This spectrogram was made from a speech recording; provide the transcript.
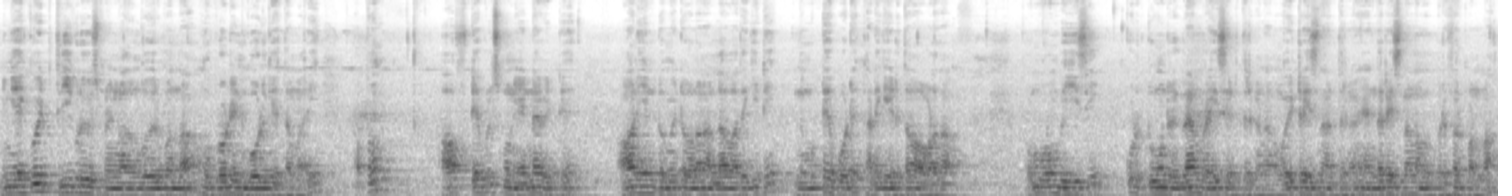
நீங்கள் எக் ஒயிட் த்ரீ கூட யூஸ் பண்ணிக்கலாம். உங்கள் விருப்பம் தான். உங்கள் ப்ரோட்டீன் கோலுக்கு ஏற்ற மாதிரி. அப்புறம் ஆஃப் டேபிள் ஸ்பூன் எண்ணெய் விட்டு ஆனியன் டொமேட்டோலாம் நல்லா வதக்கிட்டு இந்த முட்டையை போட்டு கலக்கி எடுத்தோம் அவ்வளோதான் ரொம்ப ரொம்ப ஈஸி கூட டூ ஹண்ட்ரட் கிராம் ரைஸ் எடுத்துருக்கேன் நான். ஒயிட் ரைஸ் தான் எடுத்துருக்கேன். எந்த ரைஸ்லாம் நம்ம ப்ரிஃபர் பண்ணலாம்.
